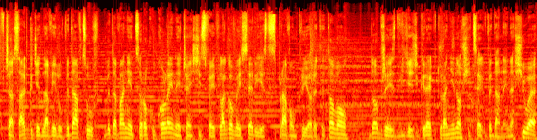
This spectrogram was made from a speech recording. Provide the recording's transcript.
W czasach, gdzie dla wielu wydawców wydawanie co roku kolejnej części swej flagowej serii jest sprawą priorytetową, dobrze jest widzieć grę, która nie nosi cech wydanej na siłę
